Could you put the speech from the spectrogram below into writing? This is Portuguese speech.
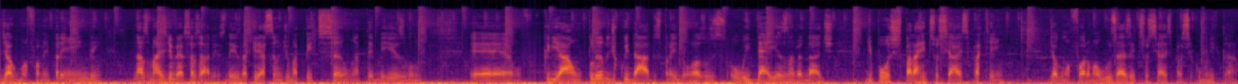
de alguma forma empreendem nas mais diversas áreas, desde a criação de uma petição até mesmo é, criar um plano de cuidados para idosos ou ideias, na verdade, de posts para redes sociais para quem de alguma forma usa as redes sociais para se comunicar.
